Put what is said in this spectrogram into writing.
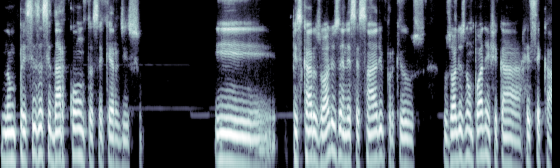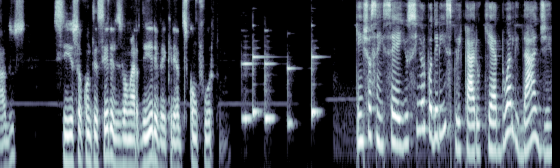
não precisa se dar conta sequer disso. E piscar os olhos é necessário porque os, os olhos não podem ficar ressecados. Se isso acontecer, eles vão arder e vai criar desconforto. Gensho Sensei, o senhor poderia explicar o que é dualidade?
